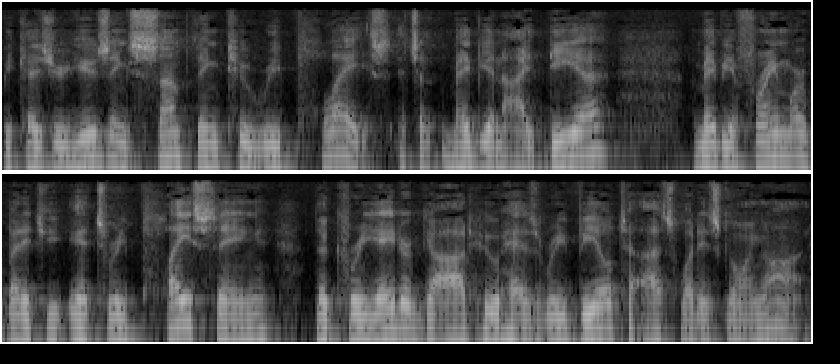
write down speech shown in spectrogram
because you're using something to replace. It's an, maybe an idea, maybe a framework, but it's, it's replacing the Creator God who has revealed to us what is going on.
